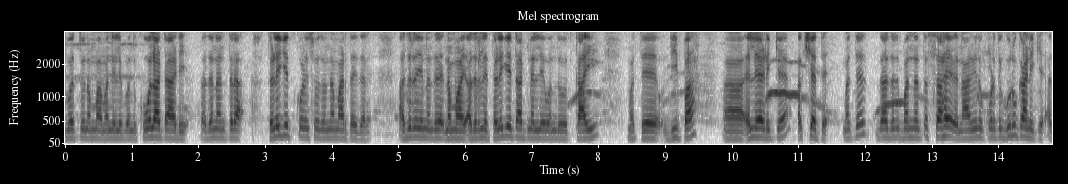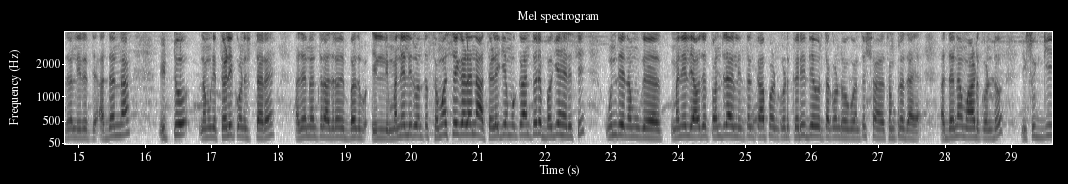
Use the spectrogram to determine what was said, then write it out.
ಇವತ್ತು ನಮ್ಮ ಮನೆಯಲ್ಲಿ ಬಂದು ಕೋಲಾಟ ಆಡಿ ತದನಂತರ ತಳಿಗೆತ್ಕೊಳಿಸೋದನ್ನು ಮಾಡ್ತಾ ಇದ್ದಾರೆ. ಅದರ ಏನಂದರೆ ನಮ್ಮ ಅದರಲ್ಲಿ ತಳಿಗೆ ತಾಟಿನಲ್ಲಿ ಒಂದು ಕಾಯಿ, ಮತ್ತು ದೀಪ ಎಲೆ ಅಡಿಕೆ, ಅಕ್ಷತೆ, ಮತ್ತು ಅದರಲ್ಲಿ ಬಂದಂಥ ಸಹಾಯ, ನಾವೇನು ಕೊಡ್ತೀವಿ ಗುರು ಕಾಣಿಕೆ ಅದರಲ್ಲಿ ಇರುತ್ತೆ. ಅದನ್ನು ಇಟ್ಟು ನಮಗೆ ತಳಿ ಕೊಣಿಸ್ತಾರೆ. ಅದ ನಂತರ ಅದರಲ್ಲಿ ಇಲ್ಲಿ ಮನೆಯಲ್ಲಿರುವಂಥ ಸಮಸ್ಯೆಗಳನ್ನು ಆ ತಳಿಗೆ ಮುಖಾಂತರ ಬಗೆಹರಿಸಿ ಮುಂದೆ ನಮಗೆ ಮನೆಯಲ್ಲಿ ಯಾವುದೇ ತೊಂದರೆ ಆಗಲಿ ಅಂತ ಕಾಪಾಡಿಕೊಂಡು ಕರಿದೇವ್ರು ತಗೊಂಡು ಹೋಗುವಂಥ ಶ ಸಂಪ್ರದಾಯ. ಅದನ್ನು ಮಾಡಿಕೊಂಡು ಈ ಸುಗ್ಗಿ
